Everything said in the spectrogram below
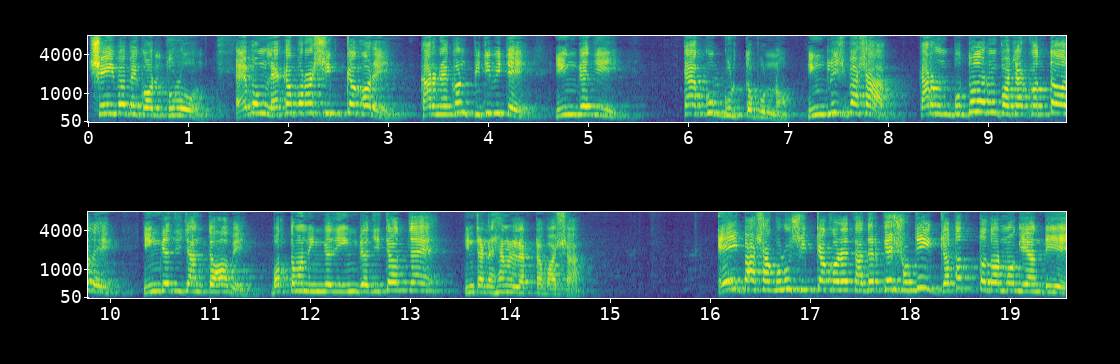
সেইভাবে গড়ে তুলুন এবং লেখাপড়া শিক্ষা করে। কারণ এখন পৃথিবীতে ইংরেজিটা খুব গুরুত্বপূর্ণ। ইংলিশ ভাষা, কারণ বুদ্ধ ধর্ম প্রচার করতে হলে ইংরেজি জানতে হবে। বর্তমান ইংরেজি ইংরেজিতে হচ্ছে ইন্টারন্যাশনাল একটা ভাষা। এই ভাষাগুলো শিক্ষা করে তাদেরকে সঠিক যথার্থ ধর্মজ্ঞান দিয়ে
